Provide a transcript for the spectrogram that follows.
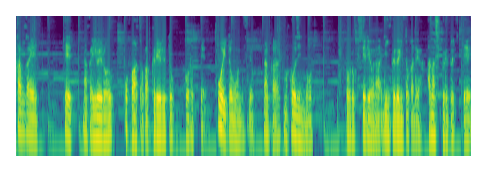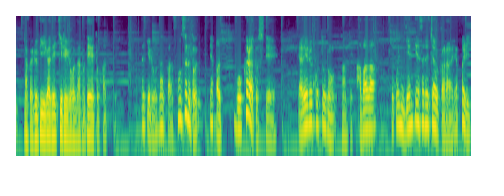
考えて、なんかいろいろオファーとかくれるところって多いと思うんですよ。なんか、まあ、個人の登録してるような LinkedIn とかで話来るときって、なんか Ruby ができるようなのでとかって。だけど、なんかそうすると、やっぱ僕らとして、やれることの、なんていうか、幅がそこに限定されちゃうから、やっぱり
